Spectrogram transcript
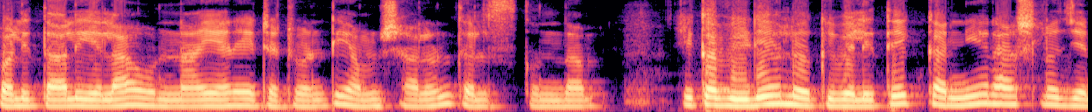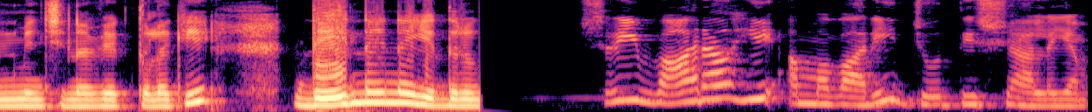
ఫలితాలు ఎలా ఉన్నాయి అనేటటువంటి అంశాలను తెలుసుకుందాం. ఇక వీడియోలోకి వెళితే కన్యరాశిలో జన్మించిన వ్యక్తులకి దేన్నైనా ఎదురు శ్రీ వారాహి అమ్మవారి జ్యోతిష్యాలయం.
